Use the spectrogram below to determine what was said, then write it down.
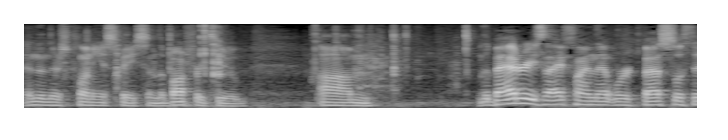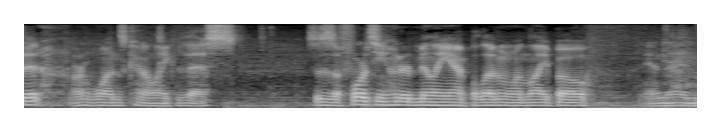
and then there's plenty of space in the buffer tube. Um, the batteries I find that work best with it are ones kind of like this. This is a 1400 milliamp 11.1 LiPo, and then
